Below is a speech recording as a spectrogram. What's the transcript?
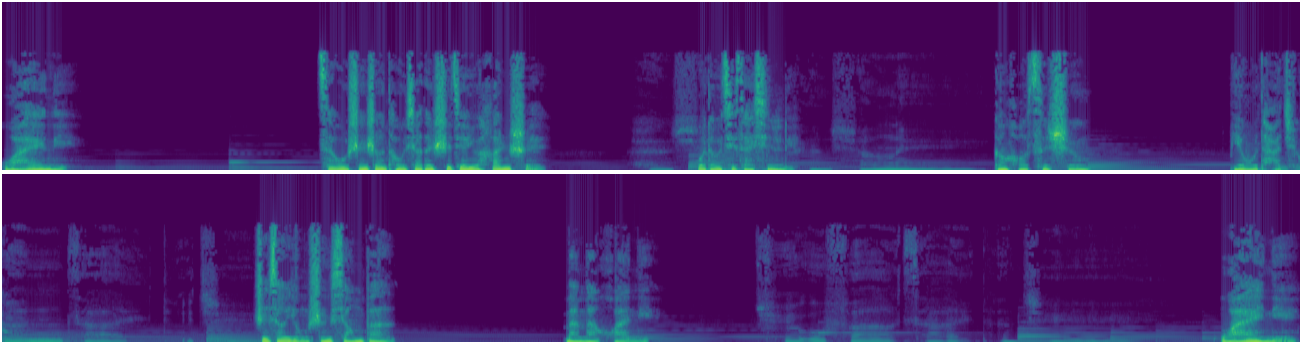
我爱你，我身上投下的时间与汗水，我都记在心里。刚好此生别无他求，只想永生相伴，慢慢还你。我爱你，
